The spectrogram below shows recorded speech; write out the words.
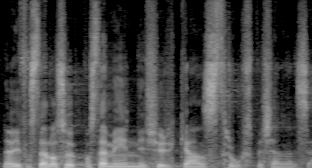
när vi får ställa oss upp och stämma in i kyrkans trosbekännelse.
